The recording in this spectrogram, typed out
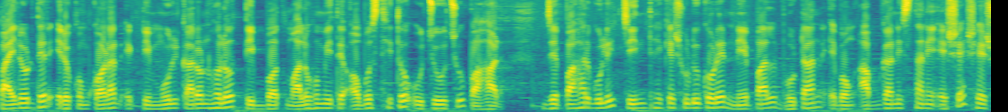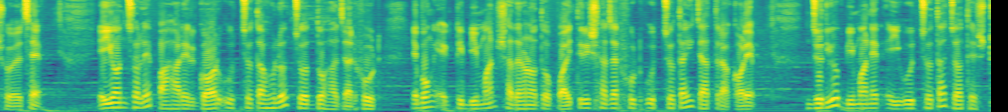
পাইলটদের এরকম করার একটি মূল কারণ হল তিব্বত মালভূমিতে অবস্থিত উঁচু উঁচু পাহাড়। যে পাহাড়গুলি চীন থেকে শুরু করে নেপাল, ভুটান এবং আফগানিস্তানে এসে শেষ হয়েছে। এই অঞ্চলে পাহাড়ের গড় উচ্চতা হল চোদ্দ হাজার ফুট এবং একটি বিমান সাধারণত পঁয়ত্রিশ হাজার ফুট উচ্চতায় যাত্রা করে। যদিও বিমানের এই উচ্চতা যথেষ্ট,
